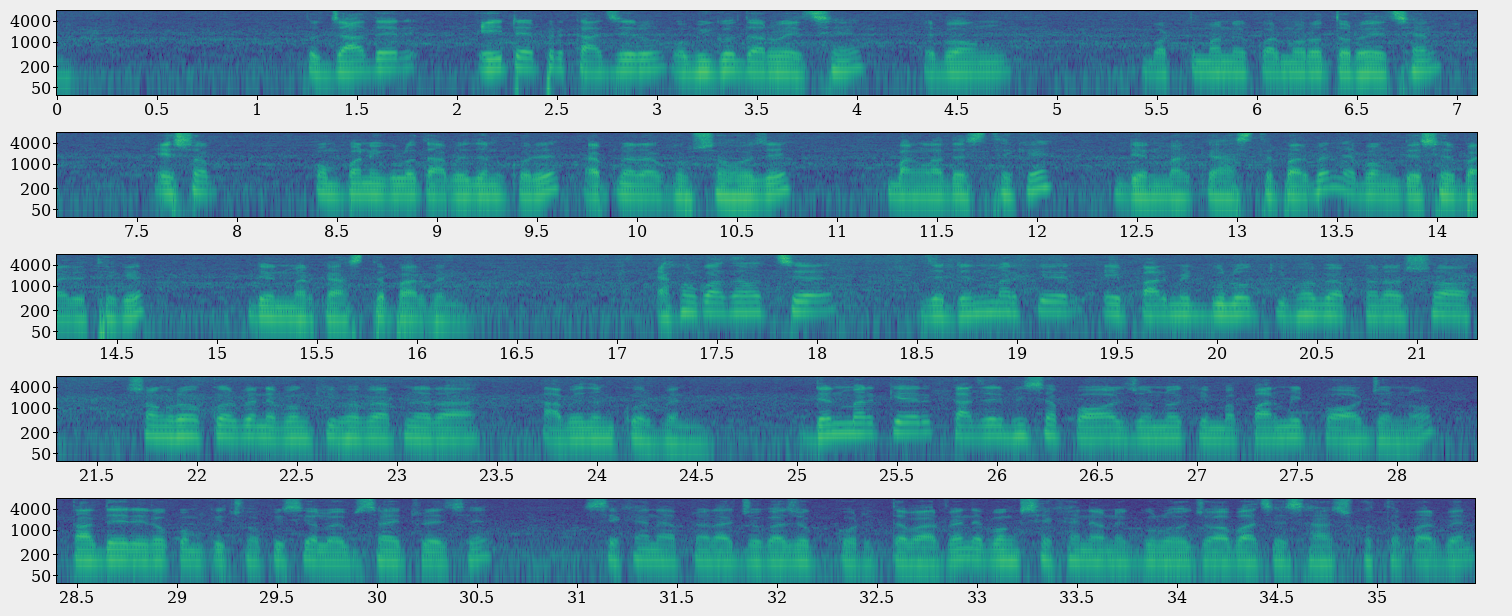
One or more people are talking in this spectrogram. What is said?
তো যাদের এই টাইপের কাজেরও অভিজ্ঞতা রয়েছে এবং বর্তমানে কর্মরত রয়েছেন, এসব কোম্পানিগুলোতে আবেদন করে আপনারা খুব সহজে বাংলাদেশ থেকে ডেনমার্কে আসতে পারবেন এবং দেশের বাইরে থেকে ডেনমার্কে আসতে পারবেন। এখন কথা হচ্ছে যে ডেনমার্কের এই পারমিটগুলো কীভাবে আপনারা সংগ্রহ করবেন এবং কীভাবে আপনারা আবেদন করবেন। ডেনমার্কের কাজের ভিসা পাওয়ার জন্য কিংবা পারমিট পাওয়ার জন্য তাদের এরকম কিছু অফিসিয়াল ওয়েবসাইট রয়েছে। সেখানে আপনারা যোগাযোগ করতে পারবেন এবং সেখানে অনেকগুলো জব আছে সার্চ করতে পারবেন।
